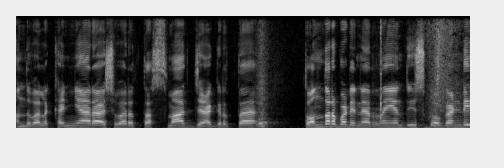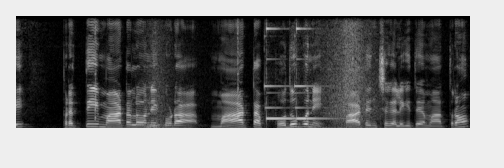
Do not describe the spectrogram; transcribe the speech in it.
అందువల్ల కన్యారాశి వారు తస్మాత్ జాగ్రత్త తొందరపడి నిర్ణయం తీసుకోకండి. ప్రతి మాటలోని కూడా మాట పొదుపుని పాటించగలిగితే మాత్రం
